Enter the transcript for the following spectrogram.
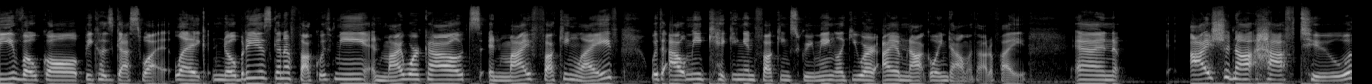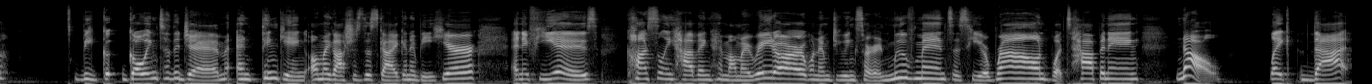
be vocal because guess what? Like, nobody is gonna fuck with me and my workouts and my fucking life without me kicking and fucking screaming. Like, you are, I am not going down without a fight. And I should not have to be going to the gym and thinking, oh my gosh, is this guy gonna be here? And if he is, constantly having him on my radar when I'm doing certain movements, is he around? What's happening? No. Like that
